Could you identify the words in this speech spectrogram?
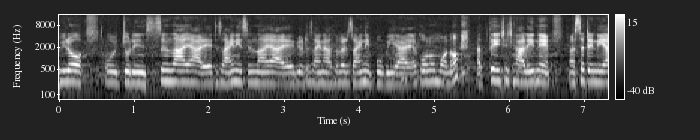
ပြီးတော့ဟိုကြိုတင်စဉ်းစားရတယ်ဒီဇိုင်းတွေစဉ်းစားရတယ်ပြီးတော့ဒီဇိုင်နာဆိုလဲဒီဇိုင်းတွေပို့ပေးရတယ်အကုန်လုံးပေါ့နော်ဒါတည်ချာချာလေးနဲ့စက်တင်တွေက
